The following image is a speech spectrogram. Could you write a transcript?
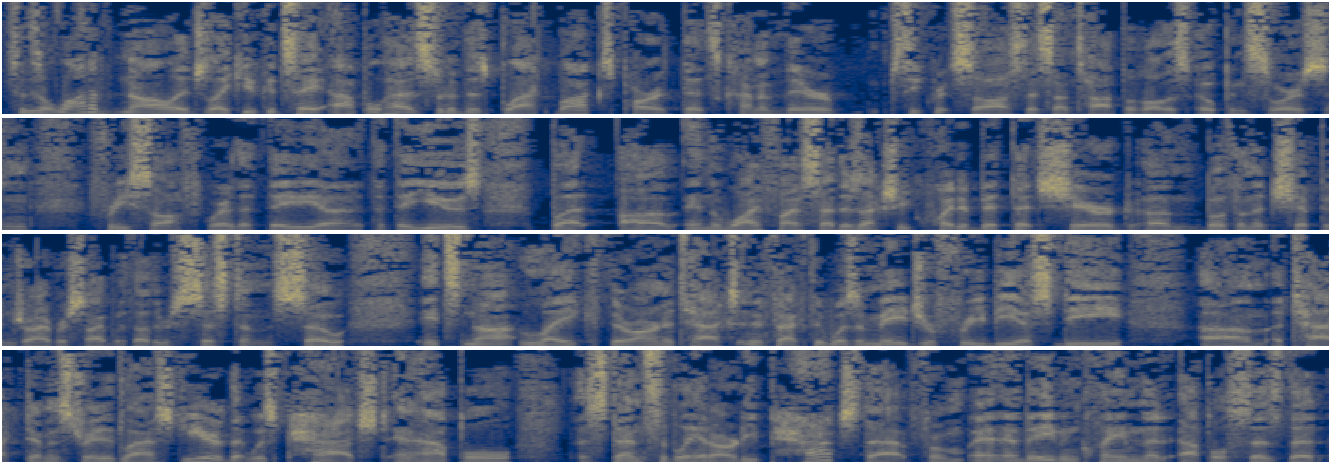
So there's a lot of knowledge. Like you could say, Apple has sort of this black box part that's kind of their secret sauce that's on top of all this open source and free software that they uh, that they use. But uh, in the Wi-Fi side, there's actually quite a bit that's shared um, both on the chip and driver side with other systems. So it's not like there aren't attacks. And in fact, there was a major FreeBSD um, attack demonstrated last year that was patched, and Apple ostensibly had already patched that from. And they even claim that Apple says that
